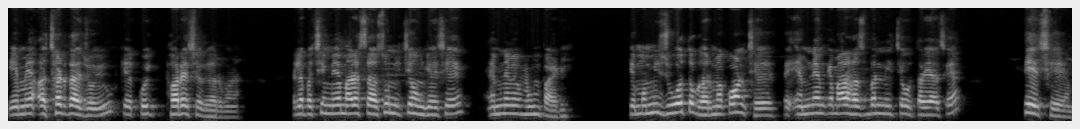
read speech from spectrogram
એ મેં અછડતા જોયું કે કોઈક ફરે છે ઘરમાં. એટલે પછી મેં મારા સાસુ નીચે ઊંઘે છે. એમને મેં બૂમ પાડી. કે મમ્મી, જુઓ તો ઘરમાં કોણ છે? તો એમને એમ કે મારા હસબન્ડ નીચે ઉતર્યા છે. તે છે એમ.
